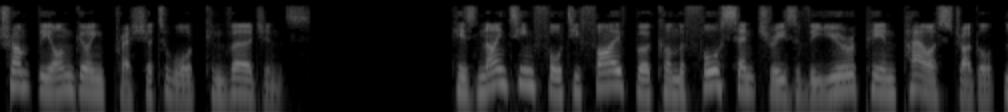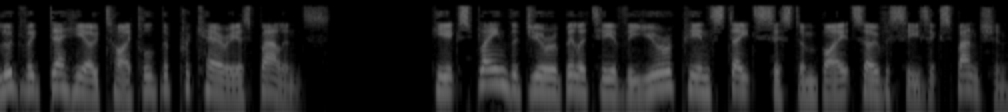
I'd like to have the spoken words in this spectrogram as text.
trump the ongoing pressure toward convergence. His 1945 book on the four centuries of the European power struggle, Ludwig Dehio titled The Precarious Balance. He explained the durability of the European states system by its overseas expansion.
